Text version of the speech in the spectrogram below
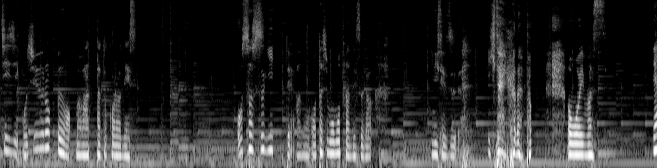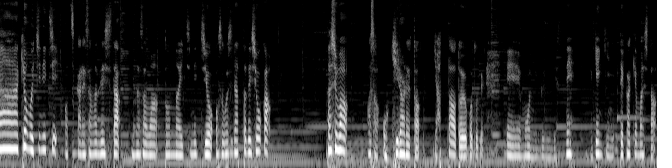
1時56分を回ったところです。遅すぎって、あの、私も思ったんですが、気にせず、行きたいかなと思います。いやー、今日も一日お疲れ様でした。皆様、どんな一日をお過ごしだったでしょうか？私は朝起きられた、やったーということで、えー、モーニングにですね、元気に出かけました。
